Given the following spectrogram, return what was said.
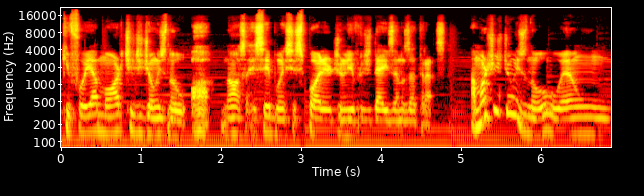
que foi a morte de Jon Snow. Oh, nossa, recebam esse spoiler de um livro de 10 anos atrás. A morte de Jon Snow é um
